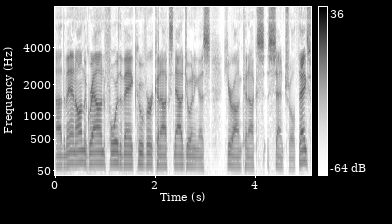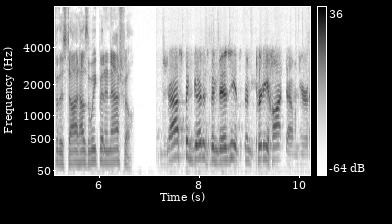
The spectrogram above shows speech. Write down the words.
uh, the man on the ground for the Vancouver Canucks, now joining us here on Canucks Central. Thanks for this, Todd. How's the week been in Nashville? Draft's been good. It's been busy. It's been pretty hot down here at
